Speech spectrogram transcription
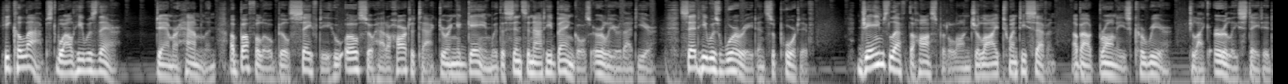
He collapsed while he was there. Damar Hamlin, a Buffalo Bills safety who also had a heart attack during a game with the Cincinnati Bengals earlier that year, said he was worried and supportive. James left the hospital on July 27 about Bronny's career. Like Early stated,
